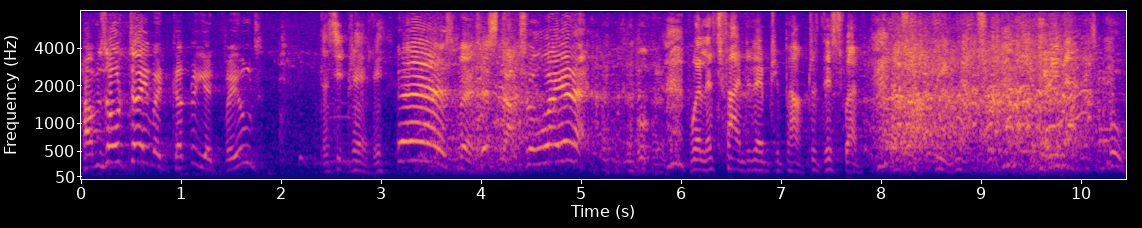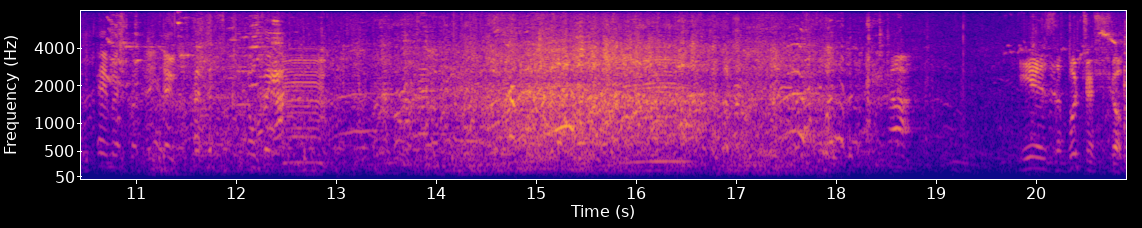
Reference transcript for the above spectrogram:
Happens all the time in country and fields. Does it really? Yes, miss. It's natural way, isn't it? Well, let's find an empty part of this one and stop being natural. Hey, Barrett. Oh, hey, miss, hey, no. Don't think I... Here's the butcher's shop.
